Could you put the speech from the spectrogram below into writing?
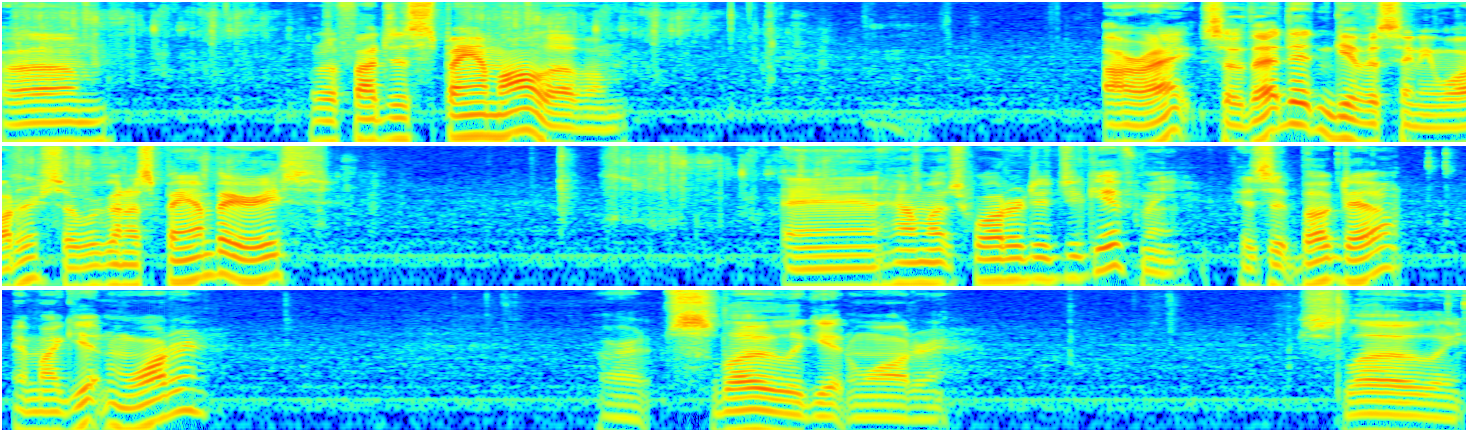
Um, what if I just spam all of them? Alright, so that didn't give us any water, so we're going to spam berries. And how much water did you give me? Is it bugged out? Am I getting water? Alright, slowly getting water. Slowly.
